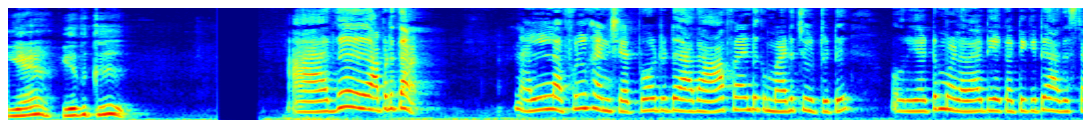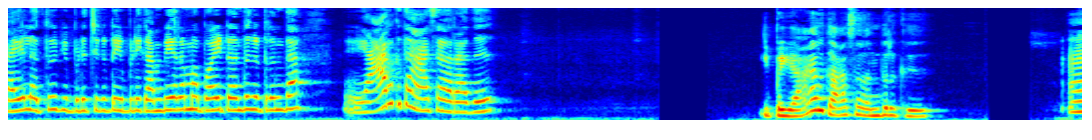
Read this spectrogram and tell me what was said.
ஏன்? எதுக்கு? அது அப்படித்தான். நல்லா ஃபுல் ஹேண்ட் ஷர்ட் போட்டுட்டு அதை ஆஃப் ஹேண்டுக்கு மடிச்சு விட்டுட்டு ஒரு எட்டு மலை வேட்டியை கட்டிக்கிட்டு அதை ஸ்டைலை தூக்கி பிடிச்சிக்கிட்டு இப்படி கம்பீரமா போயிட்டு வந்துகிட்டு இருந்தா யாருக்கு தான் ஆசை வராது? இப்ப யாருக்கு ஆசை வந்திருக்கு? ஆ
